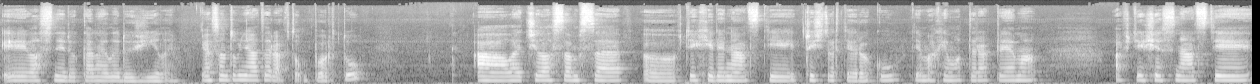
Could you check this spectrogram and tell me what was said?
i vlastně do kanely, do žíly. Já jsem to měla teda v tom portu a léčila jsem se eh, v těch 11, tři čtvrtě roku těma chemoterapiema a v těch 16 eh,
